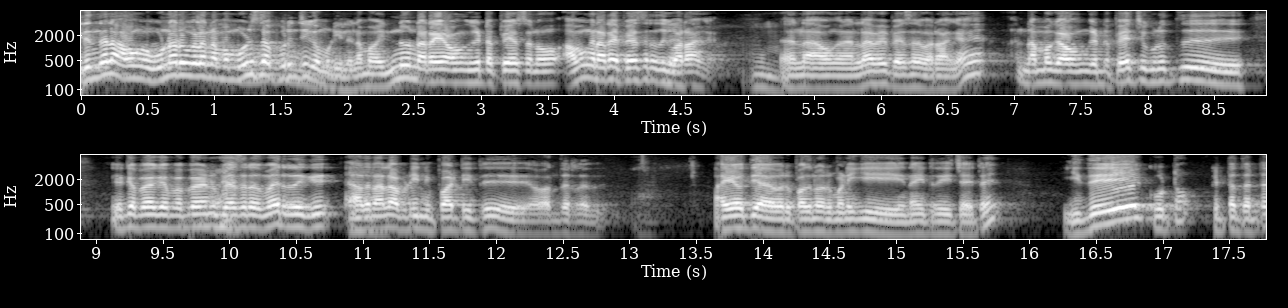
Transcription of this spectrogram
இருந்தாலும் அவங்க உணர்வுகளை நம்ம முழுசா புரிஞ்சுக்க முடியல. நம்ம இன்னும் நிறைய அவங்க கிட்ட பேசணும். அவங்க நிறைய பேசுறதுக்கு வராங்க. அவங்க நல்லாவே பேச வராங்க. நமக்கு அவங்க கிட்ட பேச்சு கொடுத்து எக்க பேக்க பெப்பேன்னு பேசுறது மாதிரி இருக்கு. அதனால அப்படி நிப்பாட்டிட்டு வந்துடுறது. அயோத்தியா ஒரு பதினோரு மணிக்கு நைட் ரீச் ஆயிட்டேன் இதே கூட்டம் கிட்டத்தட்ட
